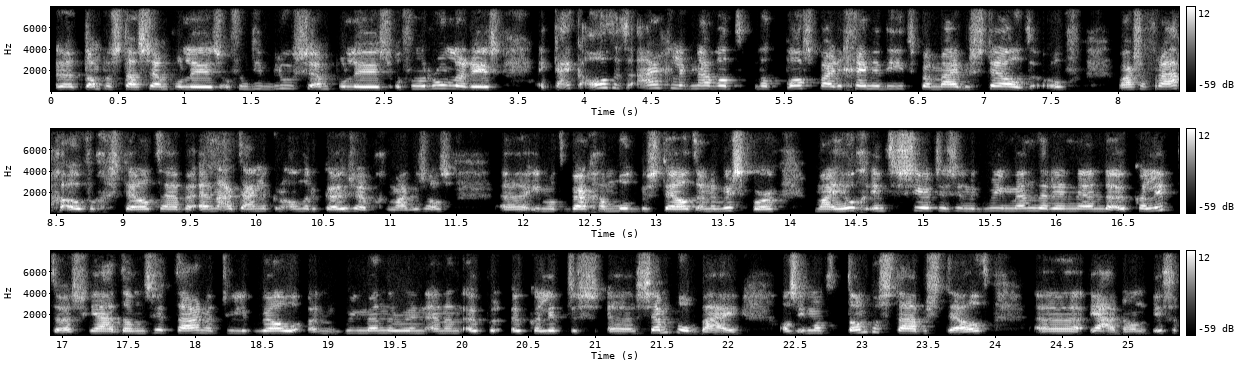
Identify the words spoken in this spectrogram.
een tandpasta sample is, of een deep blue sample is, of een roller is. Ik kijk altijd eigenlijk naar wat, wat past bij degene die iets bij mij bestelt. Of waar ze vragen over gesteld hebben en uiteindelijk een andere keuze hebben gemaakt. Dus als uh, iemand bergamot bestelt en een whisper, maar heel geïnteresseerd is in de green mandarin en de eucalyptus, ja, dan zit daar natuurlijk wel een green mandarin en een eucalyptus uh, sample bij. Als iemand tandpasta bestelt, uh, ja, dan is de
